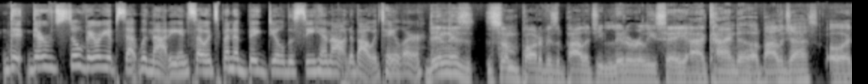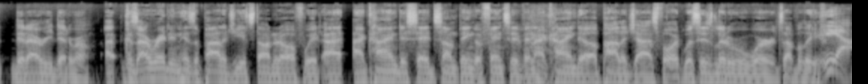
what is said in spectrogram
Th- They're still very upset with Matty, and so it's been a big deal to see him out and about with Taylor. Didn't his some part of his apology literally say I kinda apologize, or did I read that wrong? Because I, read in his apology, it started off with I, I kinda said something offensive and I kinda apologized for it. Was his literal words, I believe. Yeah,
